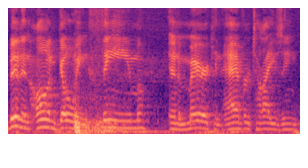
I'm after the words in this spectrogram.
been an ongoing theme in American advertising,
